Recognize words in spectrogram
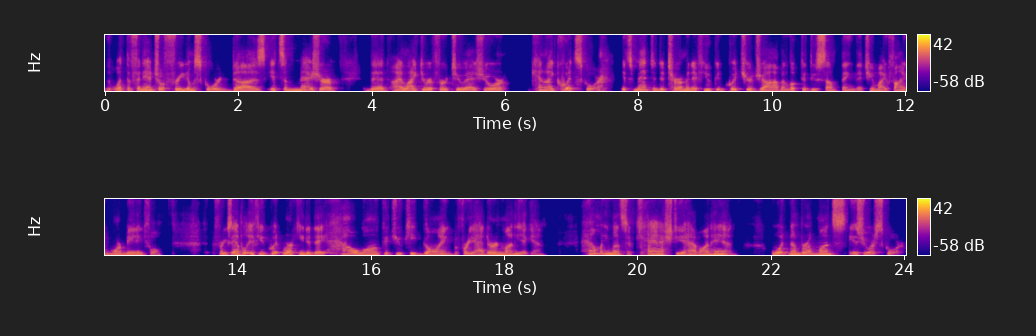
what the financial freedom score does, it's a measure that I like to refer to as your can I quit score. It's meant to determine if you can quit your job and look to do something that you might find more meaningful. For example, if you quit working today, how long could you keep going before you had to earn money again? How many months of cash do you have on hand? What number of months is your score?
